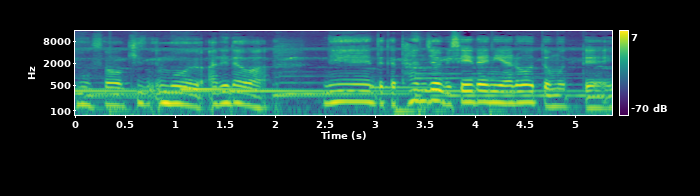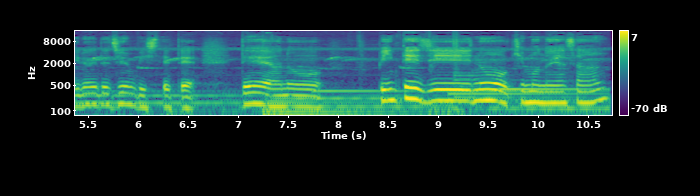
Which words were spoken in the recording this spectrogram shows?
そうそうもうあれだわ。ねだから誕生日盛大にやろうと思っていろいろ準備してて。であのヴィンテージの着物屋さん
